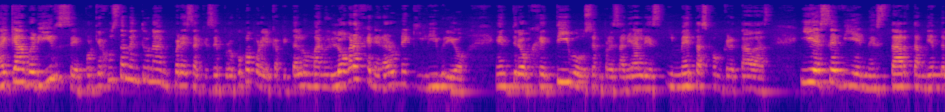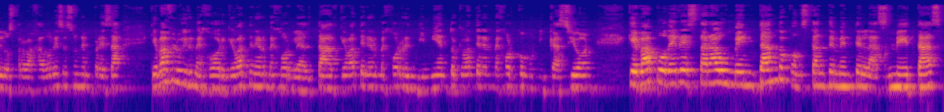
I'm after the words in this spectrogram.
hay que abrirse, porque justamente una empresa que se preocupa por el capital humano y logra generar un equilibrio entre objetivos empresariales y metas concretadas y ese bienestar también de los trabajadores es una empresa que va a fluir mejor, que va a tener mejor lealtad, que va a tener mejor rendimiento, que va a tener mejor comunicación, que va a poder estar aumentando constantemente las metas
